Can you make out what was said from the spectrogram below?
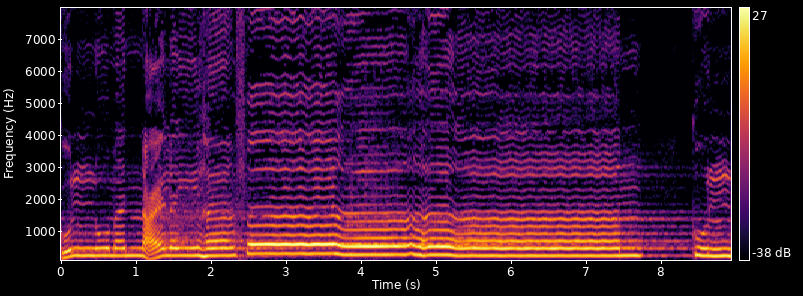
كل من عليها فان. كل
